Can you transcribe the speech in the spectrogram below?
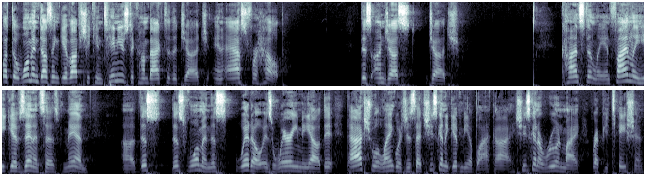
But the woman doesn't give up. She continues to come back to the judge and ask for help this unjust judge constantly. And finally, he gives in and says, Man, uh, this, this woman, this widow, is wearing me out. The, the actual language is that she's going to give me a black eye. She's going to ruin my reputation,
